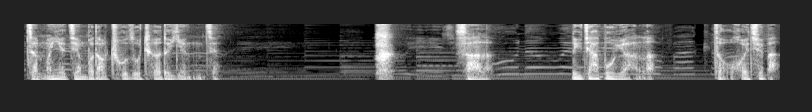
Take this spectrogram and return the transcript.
怎么也见不到出租车的影子。算了，离家不远了，走回去吧。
